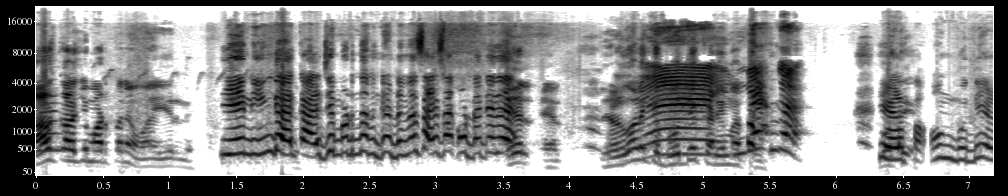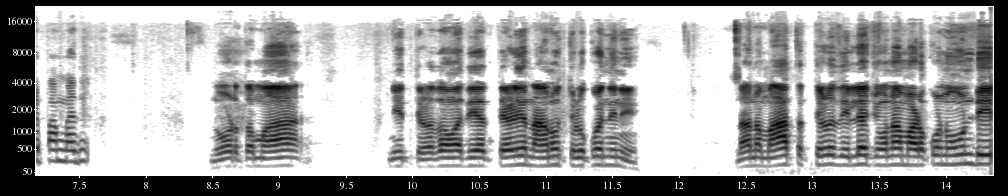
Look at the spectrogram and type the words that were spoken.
ಬಾಳ ಕಾಳಜಿ ಮಾಡ್ತಾನೆ ಅವ ಇರ್ಲಿ. ಏನ್ ಹಿಂಗ ಕಾಳಜಿ ಮಾಡ್ ನನ್ ಗಂಡನ ಸಾಯ್ಸಾಕ್ ಹೊಂಟೈತಿದೆ ಎಲ್- ಎಲ್- ಬುದ್ಧಿ ಕಡಿಮೆ ಹೇಳಪ್ಪ ಅವ್ನ್ ಬುದ್ಧಿ ಹೇಳಪ್ಪ ಮೊದ್ಲು. ನೋಡ್ತಮ್ಮ ನೀ ತಿಳ್ದವದಿ ಅಂತೇಳಿ ನಾನು ತಿಳ್ಕೊಂಡಿನಿ ನನ್ನ ಮಾತು ತಿಳಿದು ಇಲ್ಲೇ ಜೀವನ ಮಾಡ್ಕೊಂಡು ಉಂಡಿ.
